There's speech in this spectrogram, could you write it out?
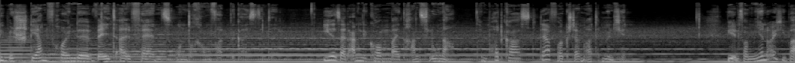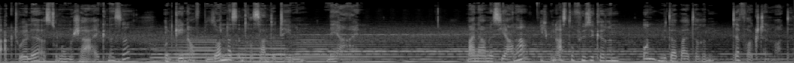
Liebe Sternfreunde, Weltallfans und Raumfahrtbegeisterte. Ihr seid angekommen bei Transluna, dem Podcast der Volkssternwarte München. Wir informieren euch über aktuelle astronomische Ereignisse und gehen auf besonders interessante Themen näher ein. Mein Name ist Jana, ich bin Astrophysikerin und Mitarbeiterin der Volkssternwarte.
